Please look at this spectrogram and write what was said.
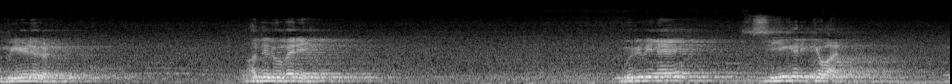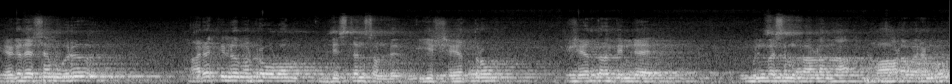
വീടുകൾ. അതിലുപരി ഗുരുവിനെ സ്വീകരിക്കുവാൻ ഏകദേശം ഒരു അര കിലോമീറ്ററോളം ഡിസ്റ്റൻസ് ഉണ്ട് ഈ ക്ഷേത്രവും ക്ഷേത്രത്തിന്റെ മുൻവശം കാണുന്ന പാടവരമ്പും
